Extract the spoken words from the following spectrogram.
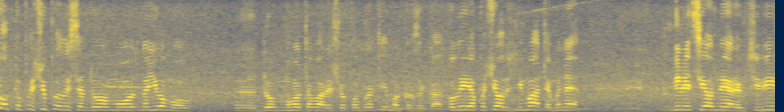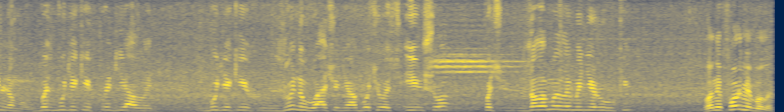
тобто причепилися до мого знайомого, е, до мого товариша побратима козака. Коли я почав знімати, мене міліціонери в цивільному, без будь-яких пред'явлень, будь-яких звинувачень або чогось іншого, заломили мені руки. Вони в формі були?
